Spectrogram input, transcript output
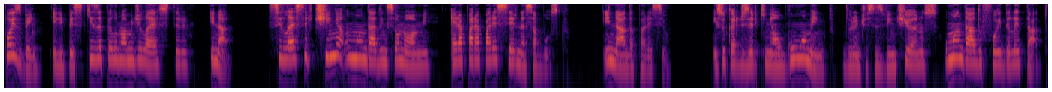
Pois bem, ele pesquisa pelo nome de Lester e nada. Se Lester tinha um mandado em seu nome, era para aparecer nessa busca. E nada apareceu. Isso quer dizer que em algum momento, durante esses 20 anos, o mandado foi deletado,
